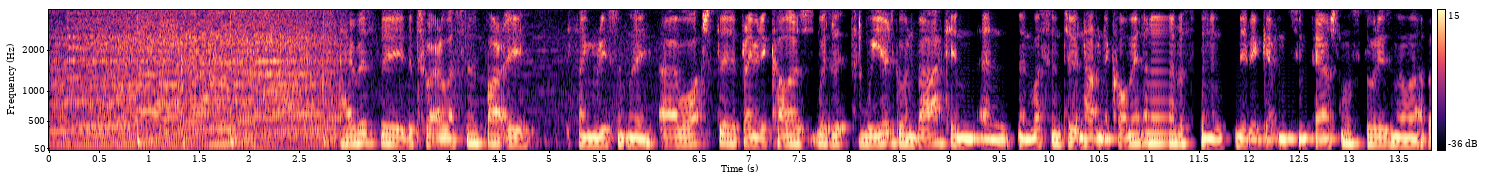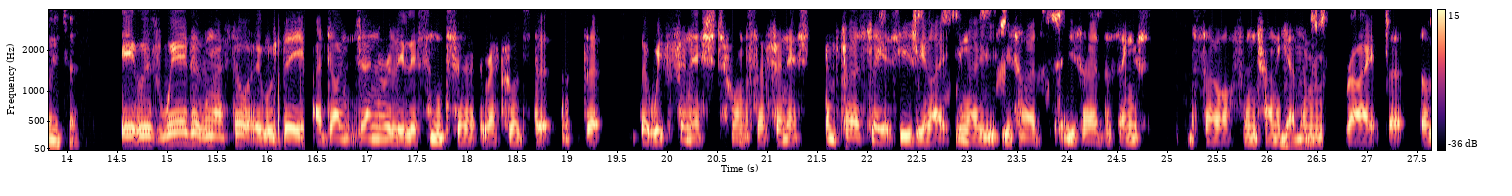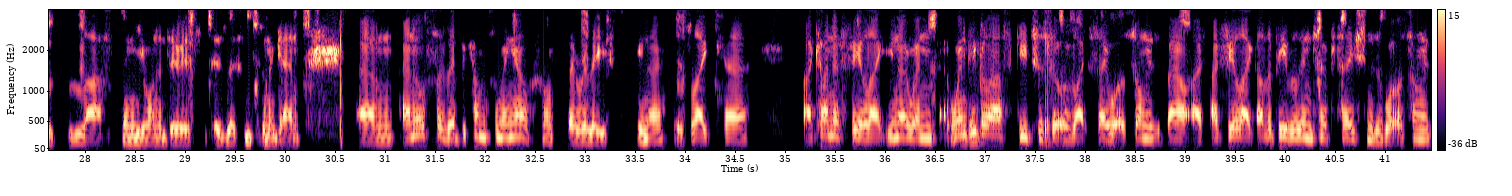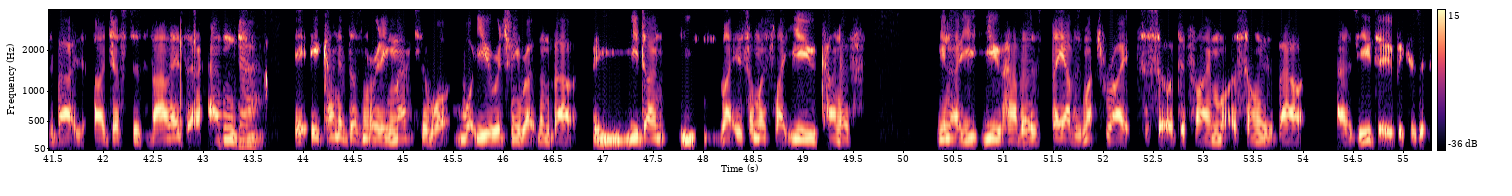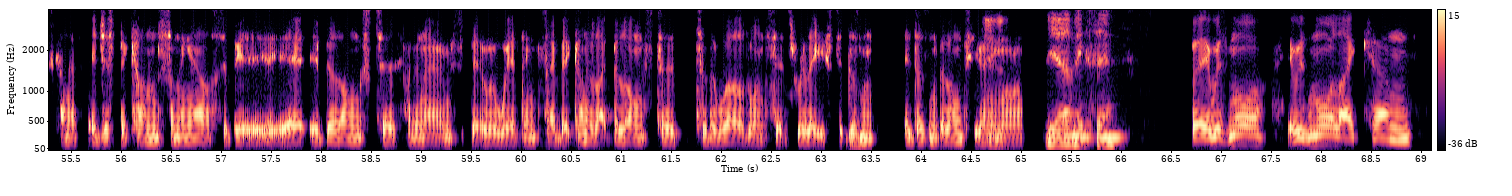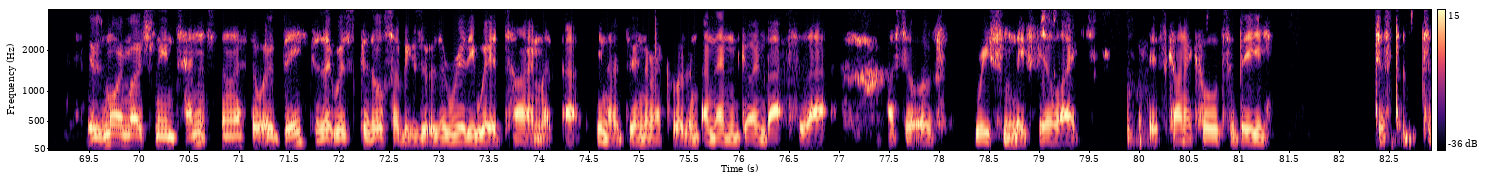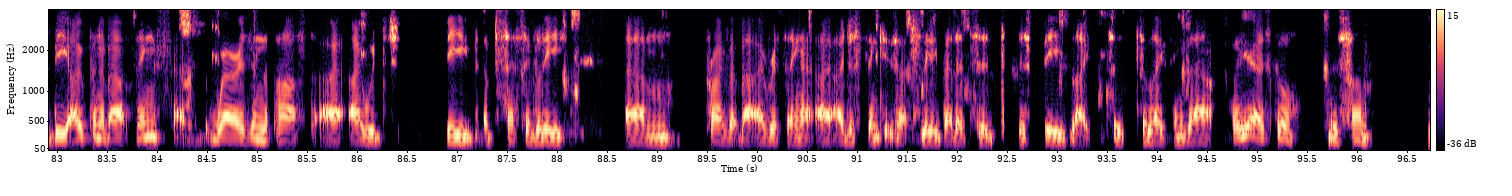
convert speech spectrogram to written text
How was the, the Twitter listening party thing recently? I watched the primary colours. Was it weird going back and, and, and listening to it and having to comment on everything and maybe giving some personal stories and all that about it? It was weirder than I thought it would be. I don't generally listen to records that that that we've finished once they're finished. And firstly, it's usually like you know you've heard you've heard the things so often trying to get them right that the last thing you want to do is, is listen to them again. Um, and also they become something else once they're released. You know, it's like uh, I kind of feel like you know when when people ask you to sort of like say what a song is about, I, I feel like other people's interpretations of what a song is about is, are just as valid, and Yeah. it, it kind of doesn't really matter what what you originally wrote them about. You don't like it's almost like you kind of you know you, you have as they have as much right to sort of define what a song is about as you do because it's kind of it just becomes something else it, be, it, it belongs to i don't know it's a bit of a weird thing to say but it kind of like belongs to to the world once it's released it doesn't it doesn't belong to you anymore. Yeah, that makes sense. but it was more it was more like um it was more emotionally intense than I thought it would be because it was because also because it was a really weird time at, at you know doing the record. And, and then going back to that I sort of recently feel like it's kind of cool to be just to be open about things. Whereas in the past I, I would be obsessively um private about everything I- I, just think it's actually better to, to just be like to, to lay things out but yeah it's cool It's fun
